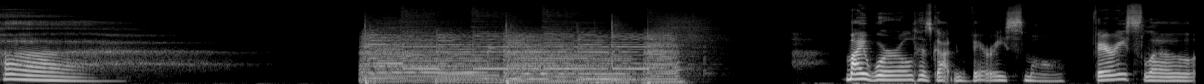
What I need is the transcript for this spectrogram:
My world has gotten very small, very slow,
